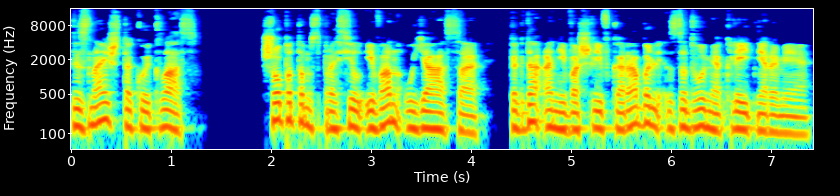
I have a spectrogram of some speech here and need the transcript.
«Ты знаешь такой класс?» — шепотом спросил Иван у Яаса, когда они вошли в корабль за двумя клейтнерами.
